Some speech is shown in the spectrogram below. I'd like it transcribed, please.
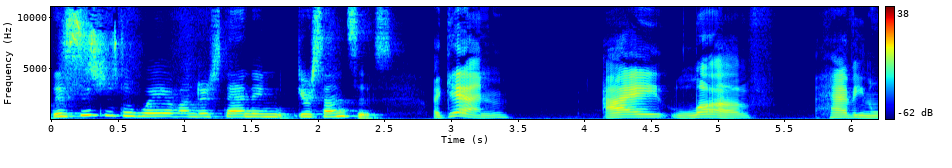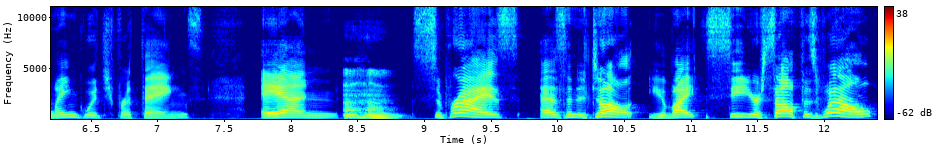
This is just a way of understanding your senses. Again, I love having language for things. And mm-hmm. surprise, as an adult, you might see yourself as well.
